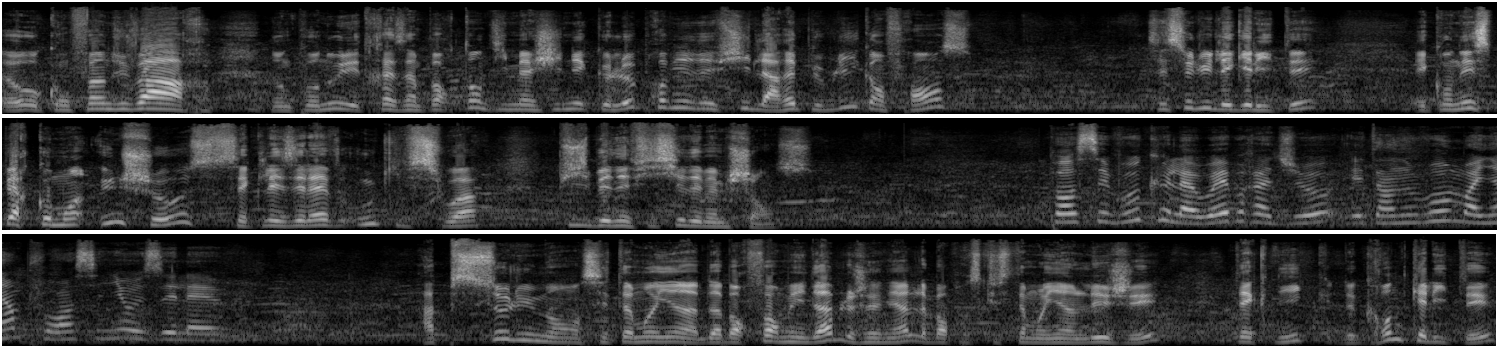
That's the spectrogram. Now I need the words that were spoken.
euh, aux confins du Var. Donc pour nous, il est très important d'imaginer que le premier défi de la République en France, c'est celui de l'égalité, et qu'on espère qu'au moins une chose, c'est que les élèves, où qu'ils soient, puissent bénéficier des mêmes chances. Pensez-vous que la web radio est un nouveau moyen pour enseigner aux élèves? Absolument, c'est un moyen d'abord formidable, génial, d'abord parce que c'est un moyen léger, technique, de grande qualité,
